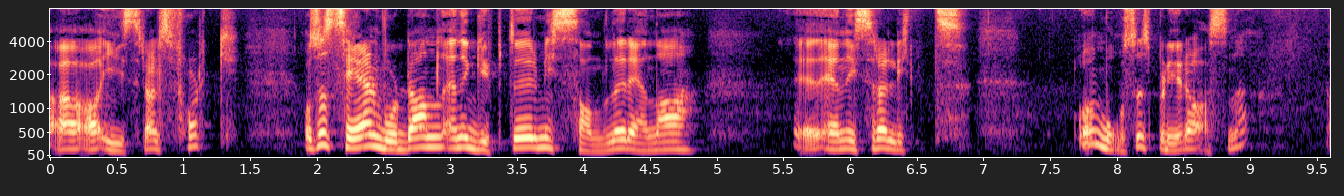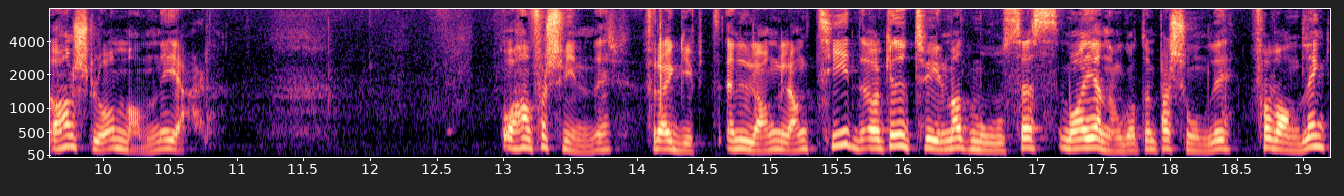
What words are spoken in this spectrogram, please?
av Israels folk. Og så ser han hvordan en egypter mishandler en, av, en israelitt. Og Moses blir rasende. Og han slår mannen i hjel. Og han forsvinner fra Egypt en lang, lang tid. Det var ikke noe tvil om at Moses må ha gjennomgått en personlig forvandling.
